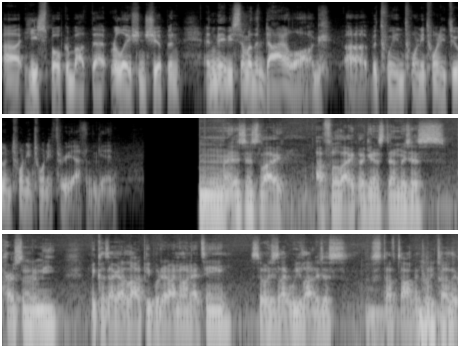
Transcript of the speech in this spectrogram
Uh, he spoke about that relationship and and maybe some of the dialogue uh, between 2022 and 2023 after the game. Mm, It's just like I feel like against them is just personal to me because I got a lot of people that I know on that team. So it's just like we a lot of just stuff talking to each other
